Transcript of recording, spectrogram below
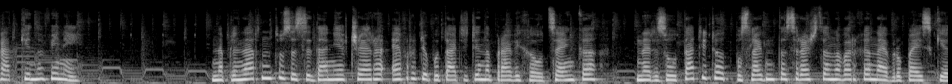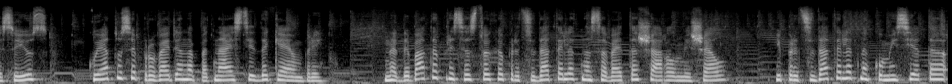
Кратки новини. На пленарното заседание вчера евродепутатите направиха оценка на резултатите от последната среща на върха на Европейския съюз, която се проведе на 15 декември. На дебата присъстваха председателят на съвета Шарл Мишел и председателят на комисията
